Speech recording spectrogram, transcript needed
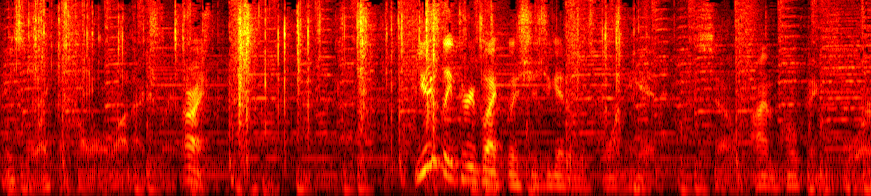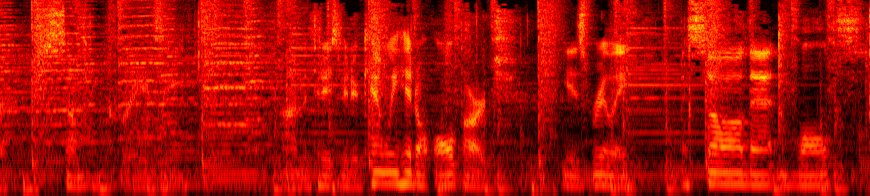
I used to like the Hollow a lot, actually. All right. Usually three black blisters, you get at least one hit. So I'm hoping for something crazy um, in today's video. Can we hit an Alt Art? Is really. I saw that Vault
